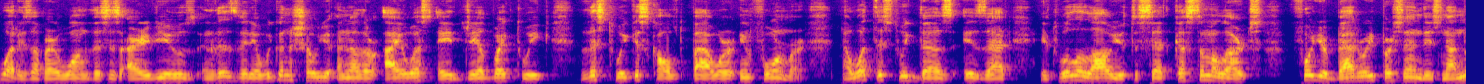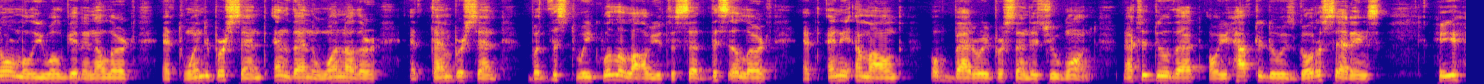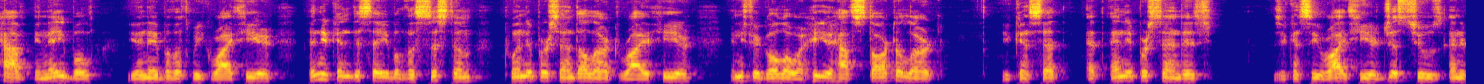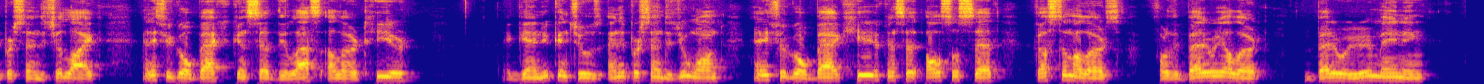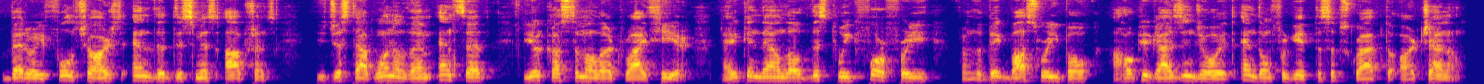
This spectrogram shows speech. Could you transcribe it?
What is up everyone, this is iReviews. In this video we're going to show you another iOS 8 jailbreak tweak. This tweak is called Power Informer. Now what this tweak does is that it will allow you to set custom alerts for your battery percentage. Now normally you will get an alert at 20% and then one other at 10% but this tweak will allow you to set this alert at any amount of battery percentage you want. Now to do that all you have to do is go to settings here you have enable, you enable the tweak right here. Then you can disable the system 20% alert right here. And if you go lower here you have start alert. You can set at any percentage. As you can see right here, just choose any percentage you like. And if you go back, you can set the last alert here. Again, you can choose any percentage you want. And if you go back here, you can set also set custom alerts for the battery alert, battery remaining, battery full charged and the dismiss options. You just tap one of them and set your custom alert right here. Now you can download this tweak for free from the Big Boss repo. I hope you guys enjoy it and don't forget to subscribe to our channel.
